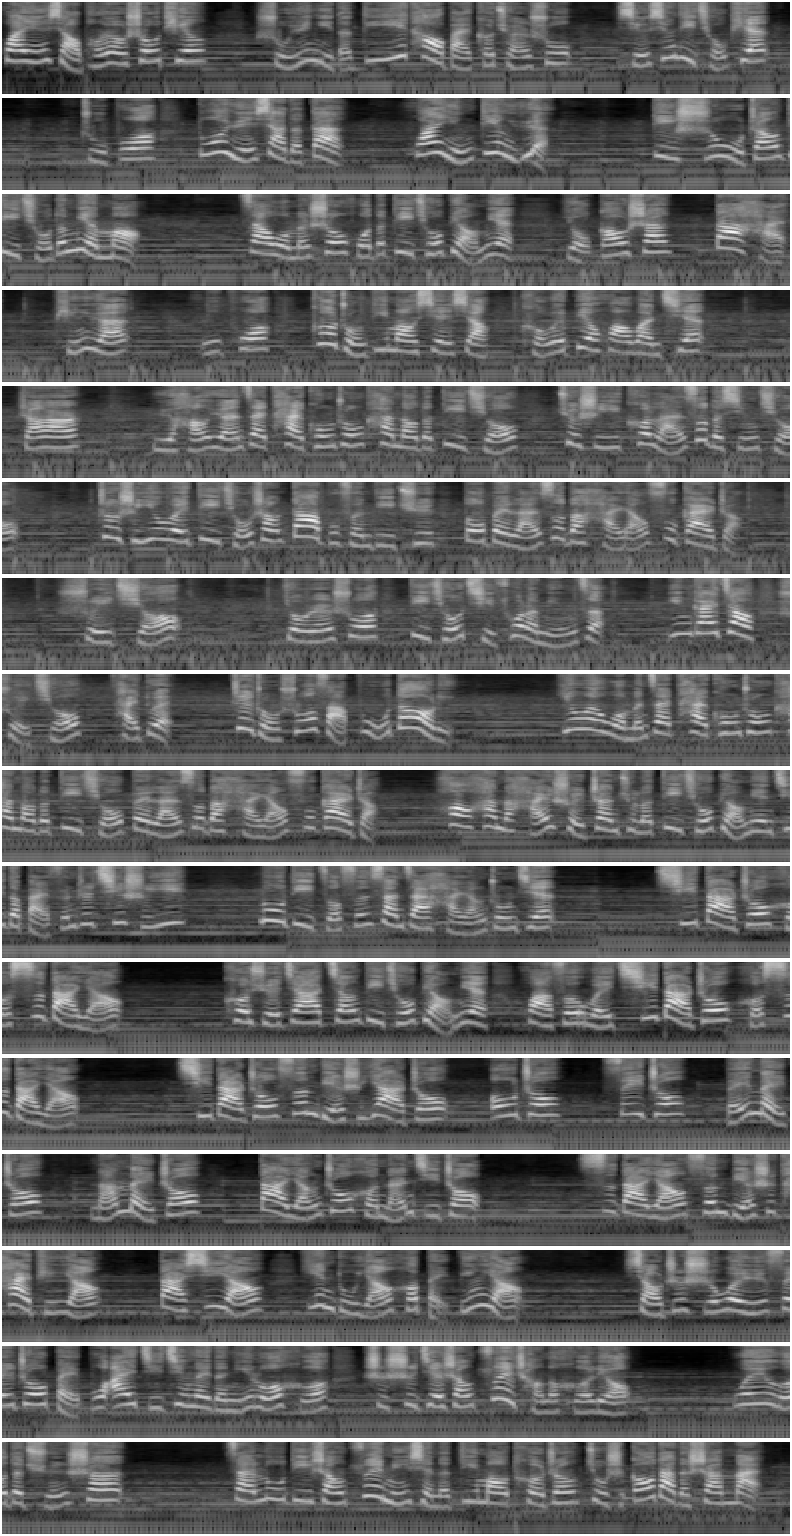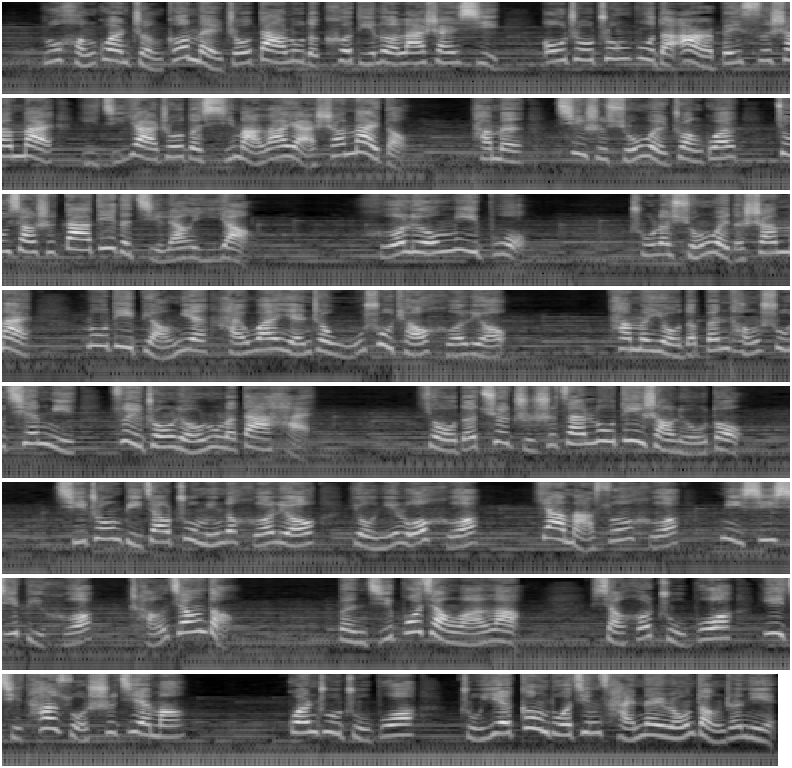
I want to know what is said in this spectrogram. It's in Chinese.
欢迎小朋友收听属于你的第一套百科全书《行星地球篇》，主播多云下的蛋，欢迎订阅。第十五章：地球的面貌。在我们生活的地球表面，有高山、大海、平原、湖泊，各种地貌现象可谓变化万千。然而，宇航员在太空中看到的地球却是一颗蓝色的星球，这是因为地球上大部分地区都被蓝色的海洋覆盖着。水球，有人说地球起错了名字，应该叫水球才对。这种说法不无道理，因为我们在太空中看到的地球被蓝色的海洋覆盖着，浩瀚的海水占据了地球表面积的百分之七十一，陆地则分散在海洋中间。七大洲和四大洋，科学家将地球表面划分为七大洲和四大洋。七大洲分别是亚洲、欧洲、非洲、北美洲。南美洲、大洋洲和南极洲，四大洋分别是太平洋、大西洋、印度洋和北冰洋。小知识：位于非洲北部埃及境内的尼罗河是世界上最长的河流。巍峨的群山，在陆地上最明显的地貌特征就是高大的山脉，如横贯整个美洲大陆的科迪勒拉山系、欧洲中部的阿尔卑斯山脉以及亚洲的喜马拉雅山脉等。它们气势雄伟壮观，就像是大地的脊梁一样。河流密布，除了雄伟的山脉，陆地表面还蜿蜒着无数条河流。它们有的奔腾数千米，最终流入了大海；有的却只是在陆地上流动。其中比较著名的河流有尼罗河、亚马孙河、密西西比河、长江等。本集播讲完了，想和主播一起探索世界吗？关注主播。主页更多精彩内容等着你。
